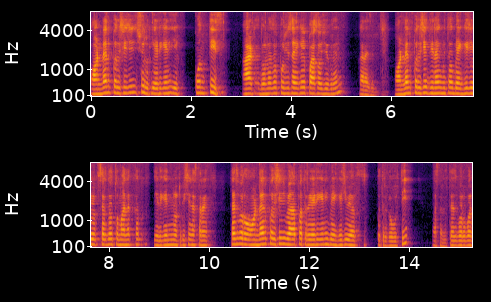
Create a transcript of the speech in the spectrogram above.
ऑनलाईन परीक्षेचे शुल्क या ठिकाणी एकोणतीस आठ दोन हजार पंचवीस सायंकाळी पाच वाजेपर्यंत करायचं ऑनलाईन परीक्षे दिनांक मित्रांनो बँकेची वेबसाईटवर तुम्हाला या ठिकाणी नोटिफिकेशन असणार आहे त्याचबरोबर ऑनलाईन परीक्षेचे वेळापत्र या ठिकाणी बँकेची वेळापत्रकावरती असणार आहे त्याचबरोबर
